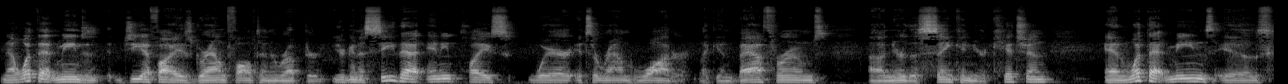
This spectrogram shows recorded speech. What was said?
Now what that means is GFI is ground fault interrupter. You're going to see that any place where it's around water, like in bathrooms, uh, near the sink in your kitchen. And what that means is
